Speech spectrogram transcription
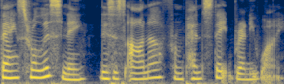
Thanks for listening. This is Anna from Penn State Brandywine.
